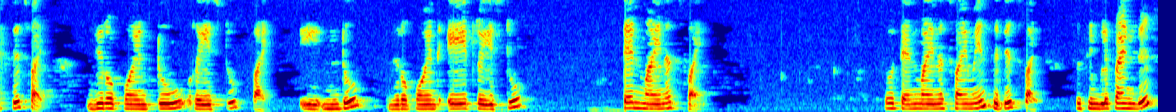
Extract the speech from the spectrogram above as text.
x is 5 0 0.2 raised to 5 into 0 0.8 raised to 10 minus 5 so 10 minus 5 means it is 5. So simplifying this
